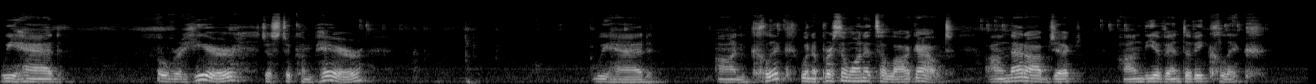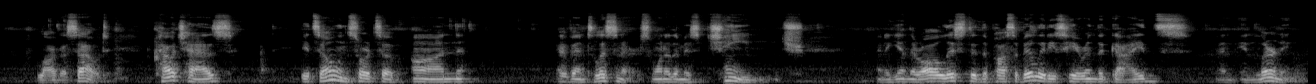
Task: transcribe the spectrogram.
We had over here, just to compare, we had on click, when a person wanted to log out, on that object, on the event of a click, log us out. Pouch has its own sorts of on event listeners. One of them is change. And again, they're all listed, the possibilities here in the guides and in learning.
